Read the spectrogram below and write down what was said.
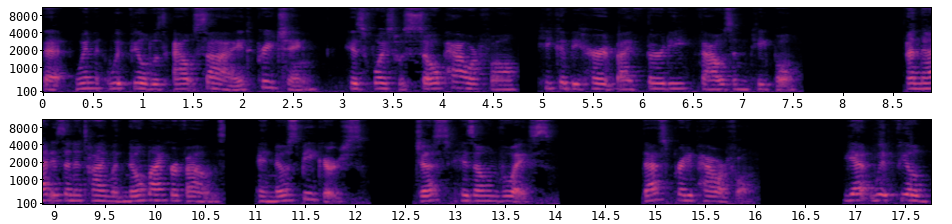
that when Whitefield was outside preaching, his voice was so powerful he could be heard by 30,000 people. And that is in a time with no microphones and no speakers, just his own voice. That's pretty powerful. Yet Whitefield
